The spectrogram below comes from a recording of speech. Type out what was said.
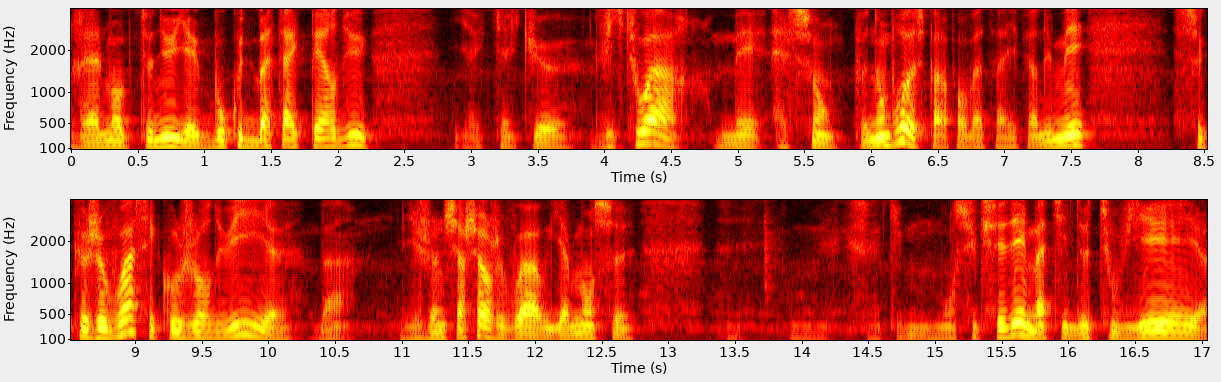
réellement obtenus, il y a eu beaucoup de batailles perdues, il y a quelques victoires, mais elles sont peu nombreuses par rapport aux batailles perdues. Mais ce que je vois, c'est qu'aujourd'hui, euh, ben, les jeunes chercheurs, je vois également ceux, qui m'ont succédé, Mathilde Touvier, euh,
